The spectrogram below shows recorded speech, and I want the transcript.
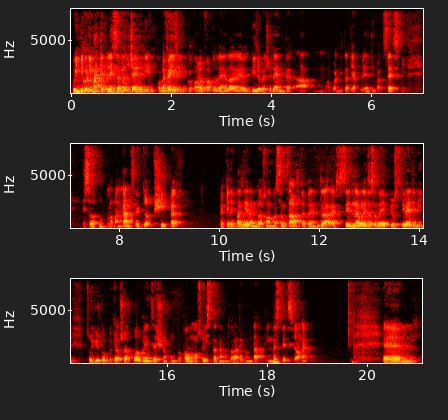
Quindi con i marketplace emergenti, come Facebook, come ho fatto vedere nel video precedente, ha una quantità di acquirenti pazzeschi e soprattutto la mancanza di dropshipper, perché le barriere ancora sono abbastanza alte per entrare. Se ne volete sapere di più, scrivetemi su YouTube, che ho organization.com o su Instagram trovate i contatti in descrizione eh,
